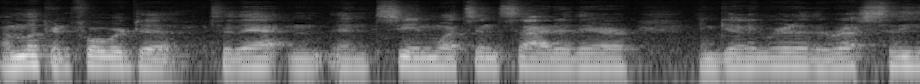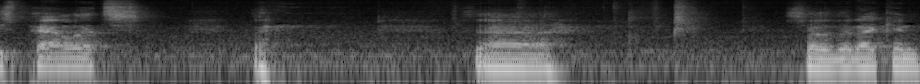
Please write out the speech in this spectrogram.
I'm looking forward to, to that and, and seeing what's inside of there and getting rid of the rest of these pallets uh, so that I can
